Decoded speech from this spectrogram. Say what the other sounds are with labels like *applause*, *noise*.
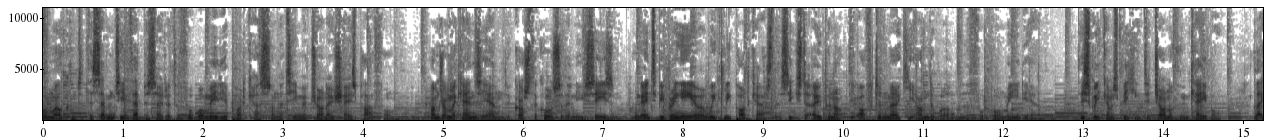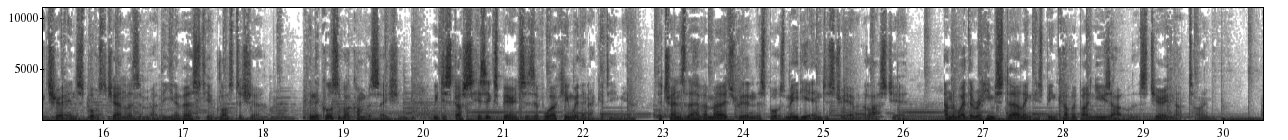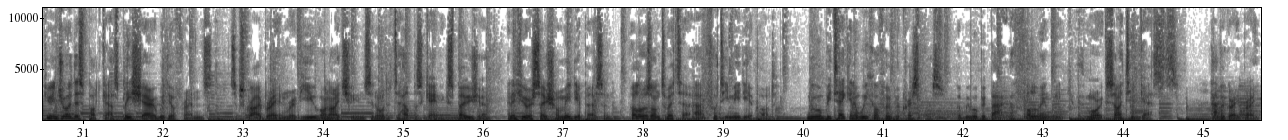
And welcome to the 17th episode of the Football Media Podcast on the team of John O'Shea's platform. I'm Jon Mackenzie, and across the course of the new season, I'm going to be bringing you a weekly podcast that seeks to open up the often murky underworld of the football media. This week I'm speaking to Jonathan Cable, lecturer in sports journalism at the University of Gloucestershire. In the course of our conversation, we discuss his experiences of working within academia, the trends that have emerged within the sports media industry over the last year, and the way that Raheem Sterling has been covered by news outlets during that time. If you enjoyed this podcast, please share it with your friends, subscribe, rate, and review on iTunes in order to help us gain exposure. And if you're a social media person, follow us on Twitter at FootyMediaPod. We will be taking a week off over Christmas, but we will be back the following week with more exciting guests. Have a great break.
